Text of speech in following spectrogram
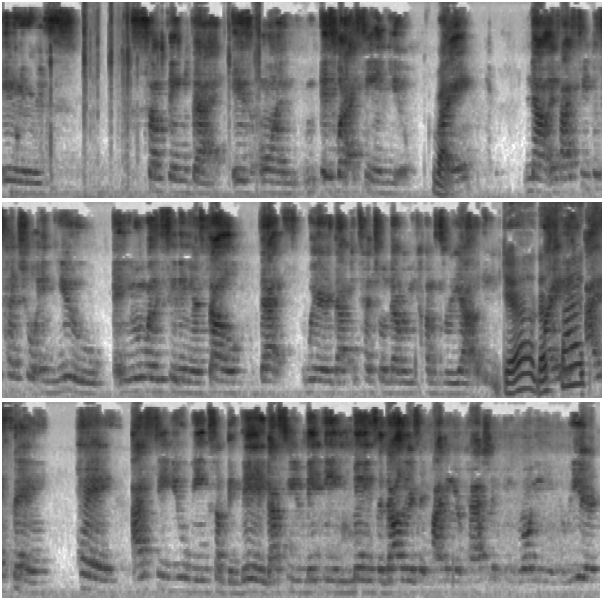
is something that is on is what I see in you, right right? Now, if I see potential in you and you don't really see it in yourself, that's where that potential never becomes reality. yeah that's right? facts I say, hey, I see you being something big. I see you making millions of dollars and finding your passion and in your career.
